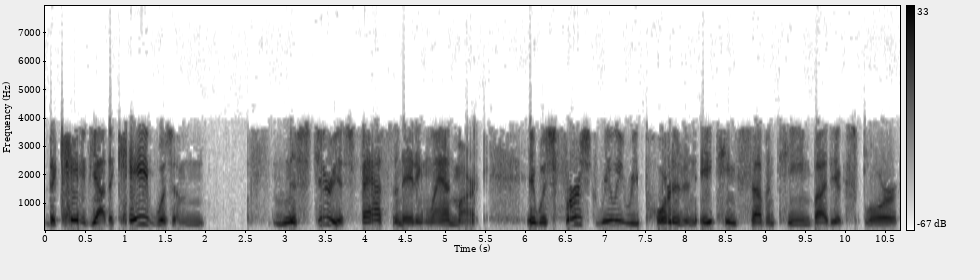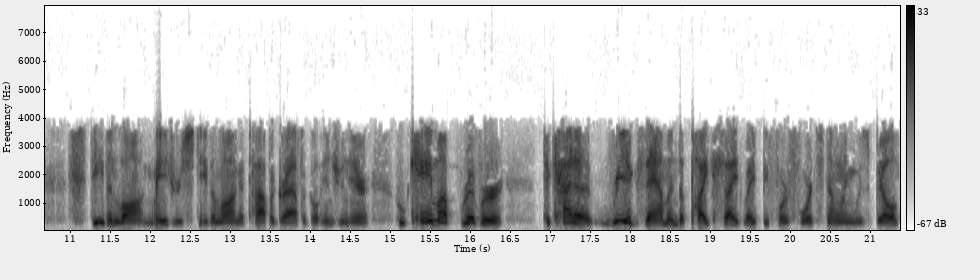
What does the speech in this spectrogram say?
the cave, yeah, the cave was a mysterious, fascinating landmark. It was first really reported in 1817 by the explorer Stephen Long, Major Stephen Long, a topographical engineer, who came up river to kind of re-examine the Pike site right before Fort Snelling was built.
